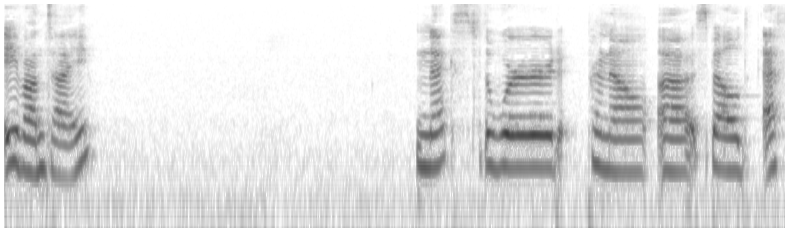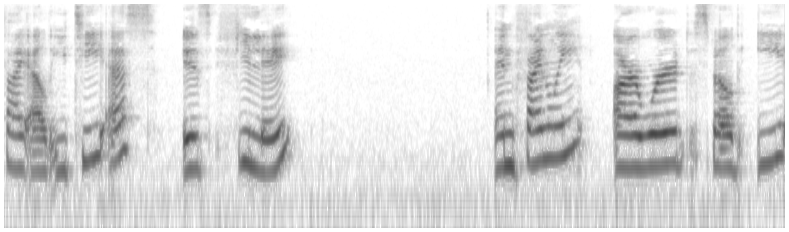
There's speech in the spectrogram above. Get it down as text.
éventail. Next, the word pronoun uh, spelled F-I-L-E-T-S is filet. And finally, our word spelled E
